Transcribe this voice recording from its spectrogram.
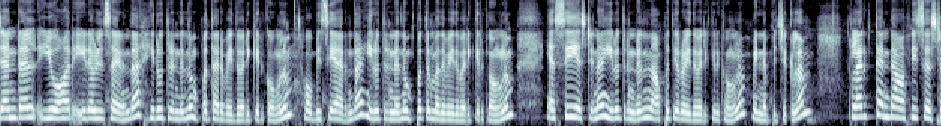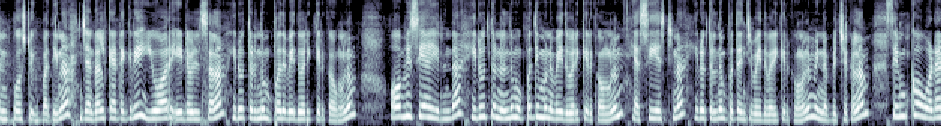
ஜென்ரல் யூஆர் இடபிள்யூஸாக இருந்தால் இருபத்தி ரெண்டுலேருந்து முப்பத்தாறு வயது வரைக்கும் இருக்கவங்களும் ஓபிசியாக இருந்தால் இருபத்தி ரெண்டுலேருந்து முப்பத்தொன்பது வயது வரைக்கும் இருக்கவங்களும் எஸ்சி எஸ்டினா இருபத்தி ரெண்டுலேருந்து நாற்பத்தி ஒரு வயது வரைக்கும் இருக்கவங்களும் விண்ணப்பிச்சுக்கலாம். கிளர்க் அண்ட் ஆஃபீஸ் அசிஸ்டன்ட் போஸ்ட்டுக்கு பார்த்தீங்கன்னா ஜென்ரல் கேட்டகரி யூஆர் இடபிள்யூஸ் எல்லாம் இருபத்தி ரெண்டு முப்பது வயது வரைக்கும் இருக்கவங்களும் ஓபிசியாக இருந்தால் இருபத்தொன்னுலேருந்து முப்பத்தி மூணு வயது வரைக்கும் இருக்கவங்களும் எஸ்சி எஸ்டினா இருபத்தொன்று முப்பத்தஞ்சு வயது வரைக்கும் இருக்கவங்களும் விண்ணப்பிச்சுக்கலாம். சிம்கோவோட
